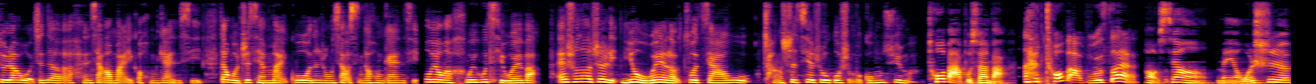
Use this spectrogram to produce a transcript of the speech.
就让我真的很想要买一个烘干机，但我之前买过那种小型的烘干机，作用微乎其微吧。哎，说到这里，你有为了做家务尝试借助过什么工具吗？拖把不算吧？啊，拖把不算，好像没有。我是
